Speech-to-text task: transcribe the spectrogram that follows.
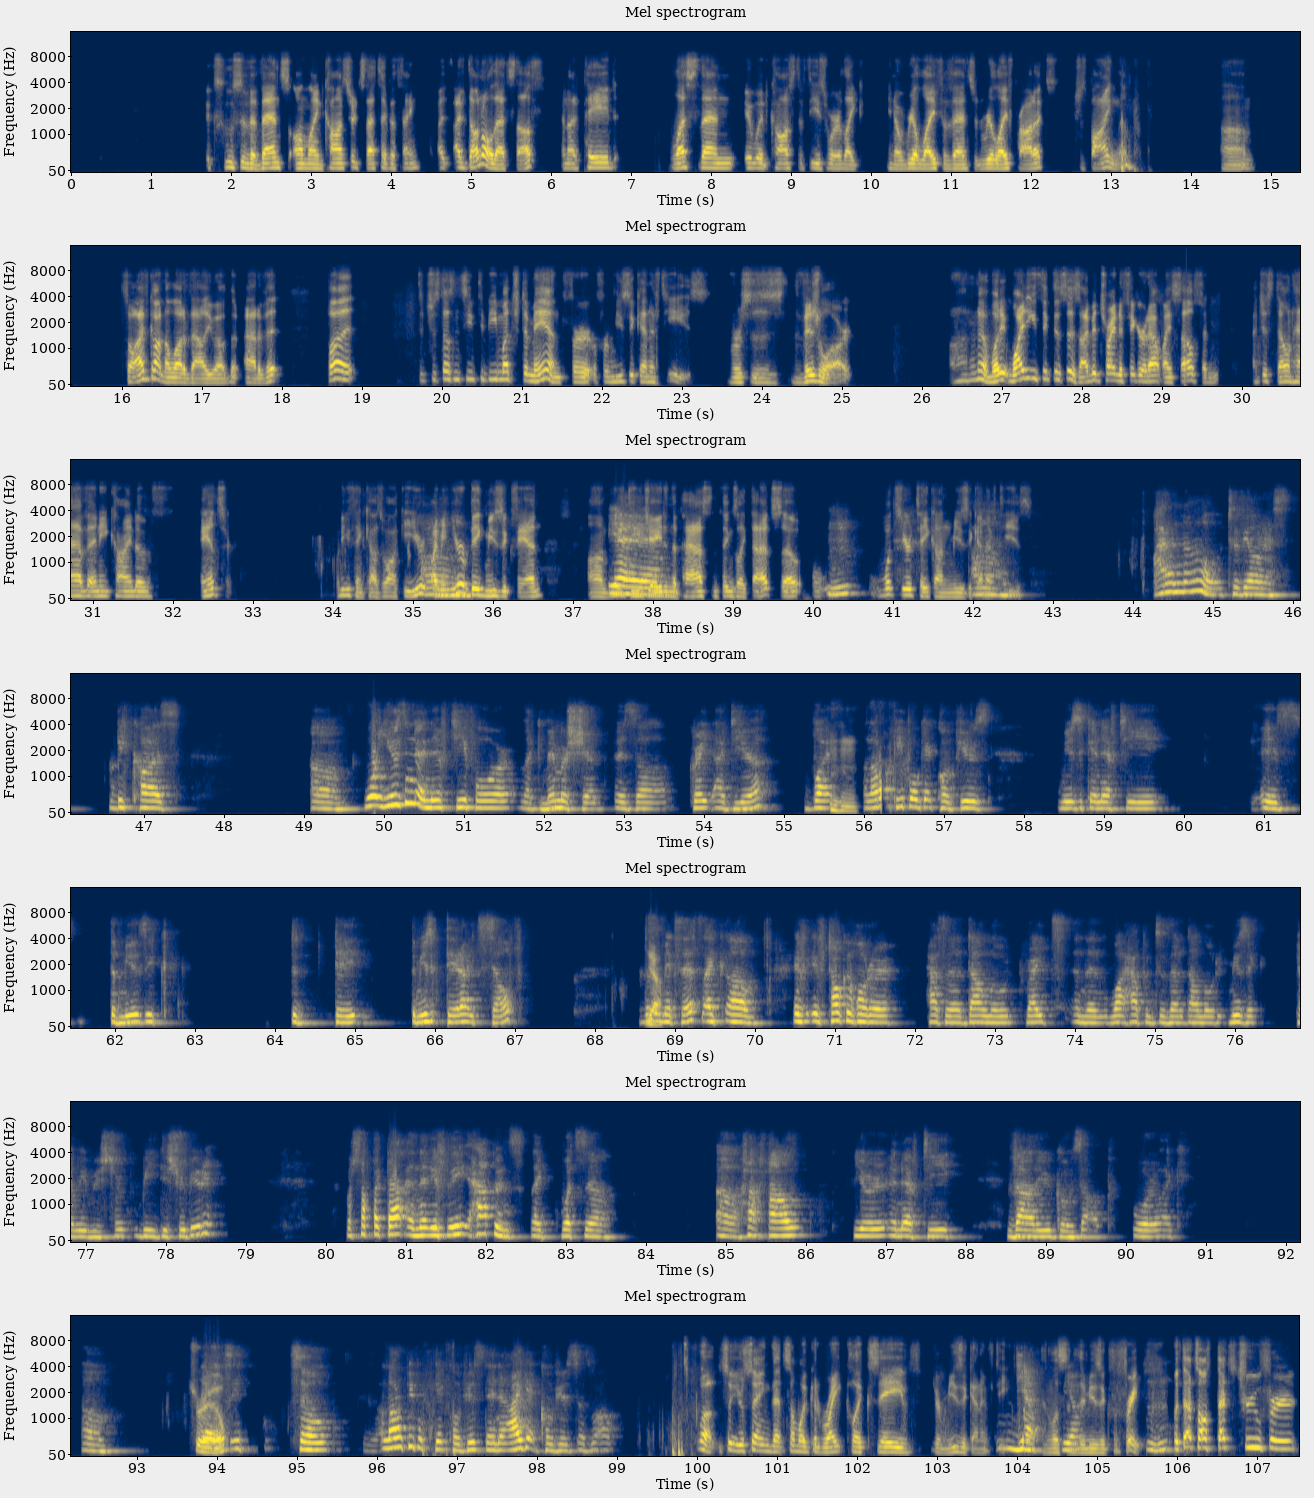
exclusive events, online concerts, that type of thing. I, I've done all that stuff, and I've paid less than it would cost if these were like you know real life events and real life products. Just buying them. Um, so I've gotten a lot of value out of, it, out of it, but there just doesn't seem to be much demand for for music NFTs versus visual art. I don't know. What? Why do you think this is? I've been trying to figure it out myself, and I just don't have any kind of answer. What do you think, Kazuaki? You're, I mean, you're a Um, big music fan. Um, Yeah, you've yeah, DJ'd yeah. in the past and things like that. So, Mhm. what's your take on music Um, NFTs? I don't know, to be honest, because um, well, using an NFT for like membership is a great idea, but hmm a lot of people get confused. Music NFT is the music, the the, the music data itself. Does Yeah. it make sense? Like um, if if Token Holder has a download rights, and then what happened to the downloaded music? Can we restri- redistribute it or stuff like that? And then if it happens, like what's the uh how, how your NFT value goes up or like um yeah True. it's it so a lot of people get confused and I get confused as well. Well, so you're saying that someone could right click save your music NFT Yeah. and listen yeah. to the music for free. mhm. But that's all that's true for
